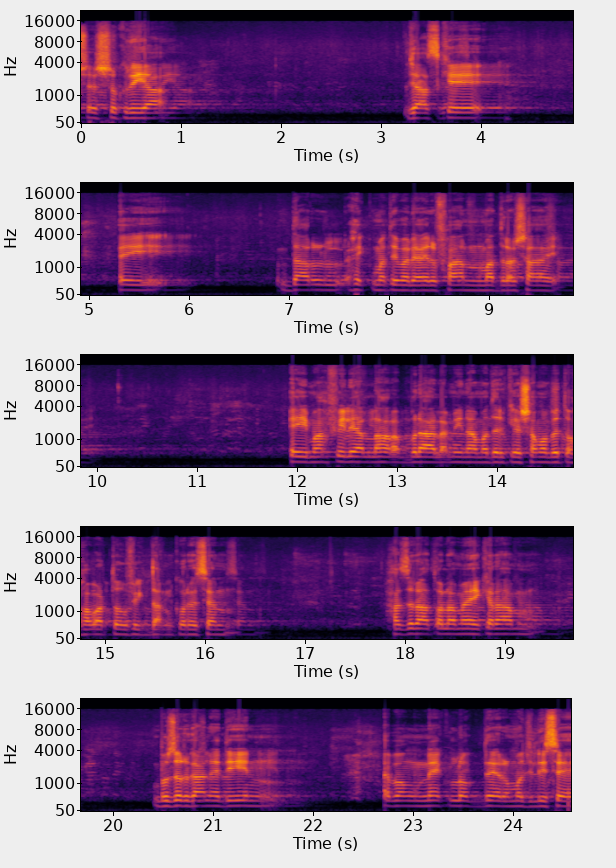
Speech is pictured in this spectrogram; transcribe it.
অশেষ শুক্রিয়া যে আজকে এই দারুল হিকমতি বলে ইরফান মাদ্রাসায় এই মাহফিলে আল্লাহ রাব্বুল আলমিন আমাদেরকে সমবেত হওয়ার তৌফিক দান করেছেন। হজরত কেরাম বুজুর্গানে দিন এবং নেক লোকদের মজলিসে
